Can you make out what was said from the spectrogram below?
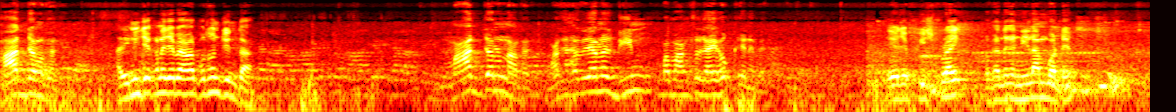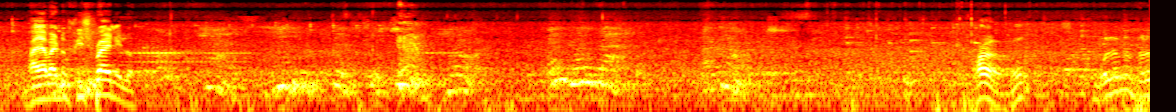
ভাত যেন থাকে। আর ইনি যেখানে যাবে আমার প্রথম চিন্তা। মাছ যেন না থাকে। মাছের সাথে যেন ডিম বা মাংস যাই হোক খেয়ে নেবে। এই যে ফিশ ফ্রাই ওখান থেকে নিলাম বটে। ভাই আবার একটু ফিশ ফ্রাই নিল। ভালো। বললাম না ভালো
